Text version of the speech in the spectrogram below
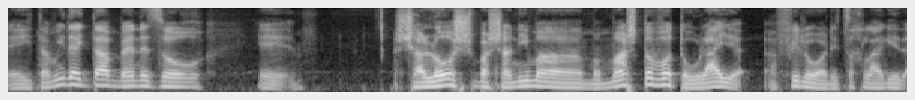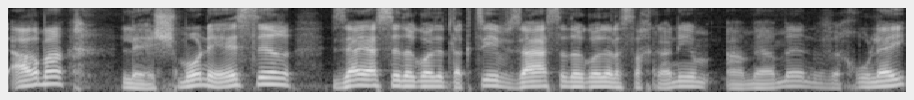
אה, היא תמיד הייתה בין אזור אה, שלוש בשנים הממש טובות, או אולי אפילו, אני צריך להגיד ארבע, לשמונה, עשר, זה היה סדר גודל תקציב, זה היה סדר גודל השחקנים, המאמן וכולי.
